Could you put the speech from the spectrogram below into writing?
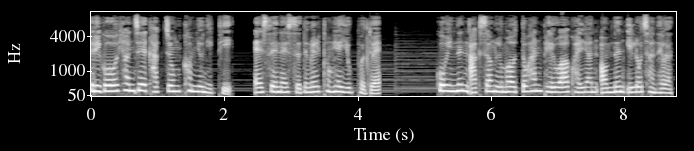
그리고 현재 각종 커뮤니티, SNS 등을 통해 유포되고 있는 악성 루머 또한 배우와 관련 없는 일로 전혀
